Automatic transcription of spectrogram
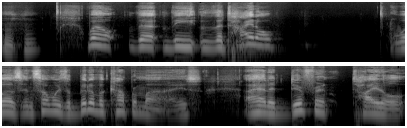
hmm Well, the the the title was in some ways a bit of a compromise. I had a different title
